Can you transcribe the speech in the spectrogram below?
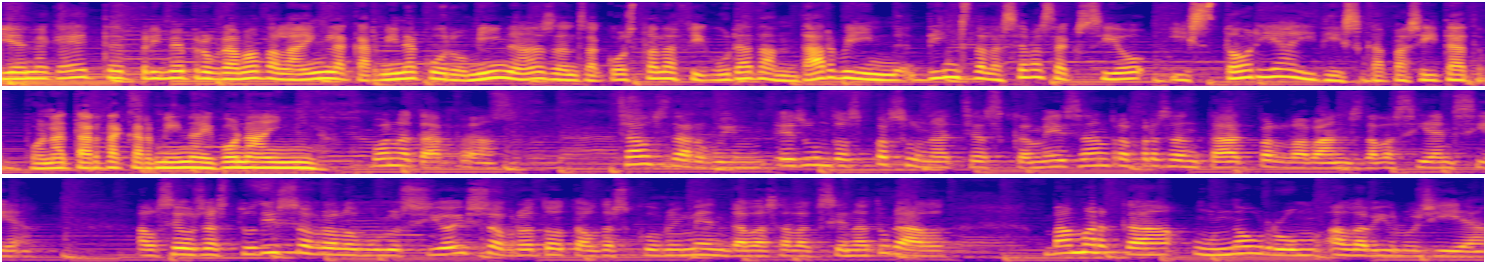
I en aquest primer programa de l'any, la Carmina Coromines ens acosta la figura d'en Darwin dins de la seva secció Història i Discapacitat. Bona tarda, Carmina, i bon any. Bona tarda. Charles Darwin és un dels personatges que més han representat per l'avanç de la ciència. Els seus estudis sobre l'evolució i sobretot el descobriment de la selecció natural va marcar un nou rumb a la biologia.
